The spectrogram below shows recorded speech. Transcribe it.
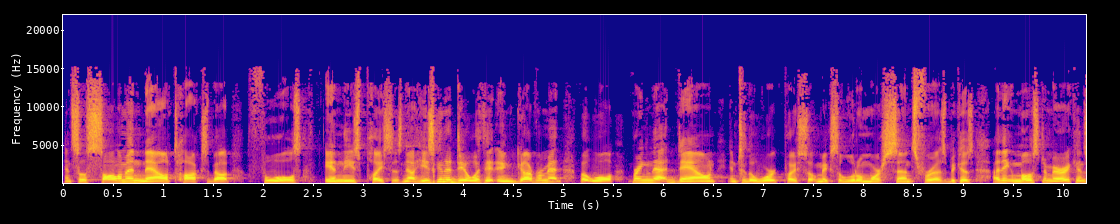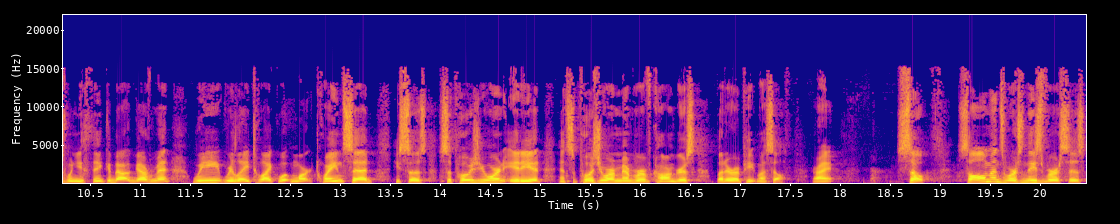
And so Solomon now talks about fools in these places. Now, he's going to deal with it in government, but we'll bring that down into the workplace so it makes a little more sense for us. Because I think most Americans, when you think about government, we relate to like what Mark Twain said. He says, Suppose you were an idiot, and suppose you were a member of Congress, but I repeat myself, right? So, Solomon's words in these verses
